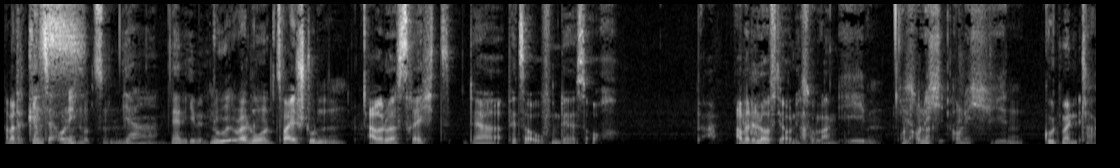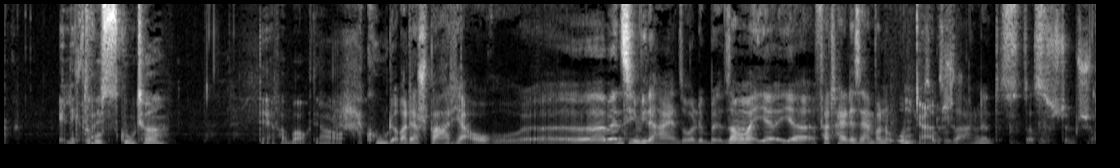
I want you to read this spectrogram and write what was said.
Aber das kannst du ja auch nicht nutzen. Ja, ja, eben. Nur oder nur zwei Stunden. Aber du hast recht, der Pizzaofen, der ist auch. Ja, aber der läuft ja auch nicht so lang. Eben. Und auch nicht, auch nicht jeden Gut, mein Tag. Elektroscooter, Der verbraucht ja auch. Ja, gut, aber der spart ja auch äh, Benzin wieder ein. So, sagen wir mal, ihr, ihr verteilt es ja einfach nur um, Ja, das sozusagen. Ne? Das, das stimmt schon.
